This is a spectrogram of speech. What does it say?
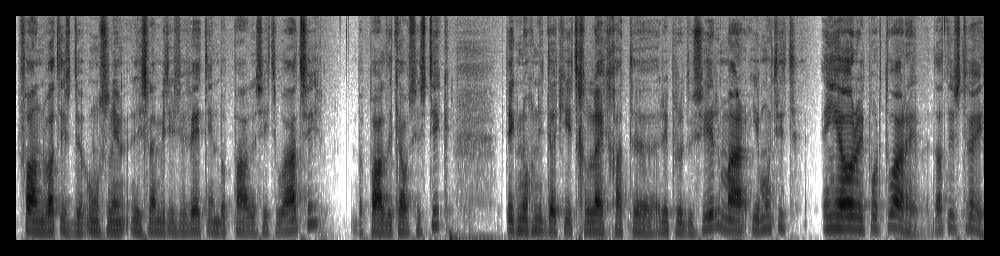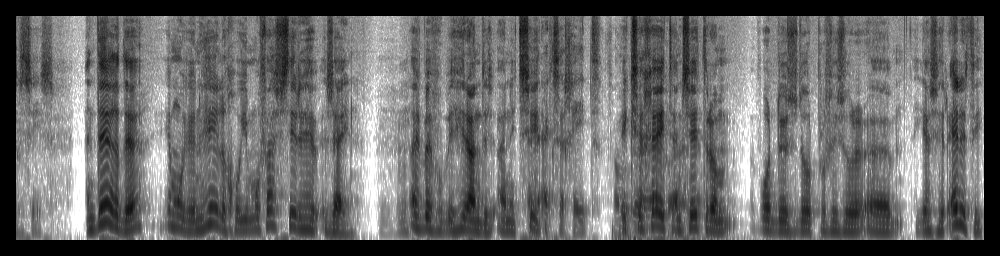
Van wat is de, islamitische wet in een bepaalde situatie, een bepaalde casuïstiek betekent nog niet dat je het gelijk gaat uh, reproduceren, maar je moet het in jouw repertoire hebben. Dat is. Precies. En derde, je moet een hele goede mufassir zijn. Mm -hmm. Als je bijvoorbeeld hier aan, de, aan het zit. exegeet. Exegeet en citrum wordt dus door professor uh, Yasser Editi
